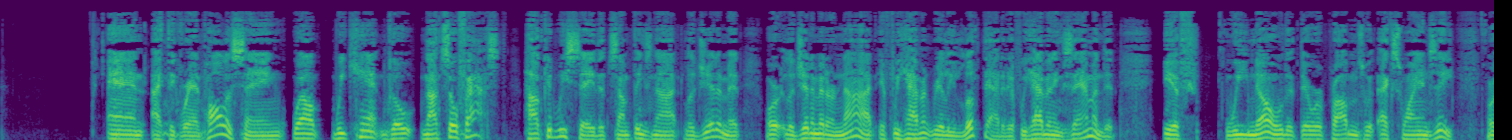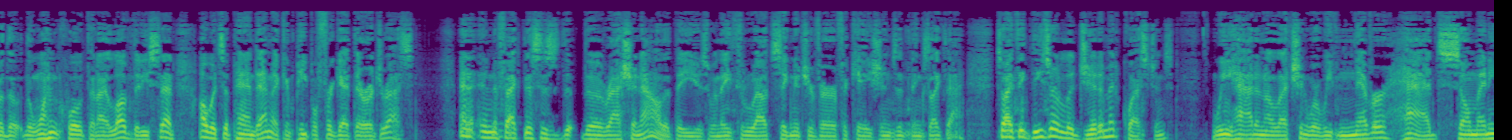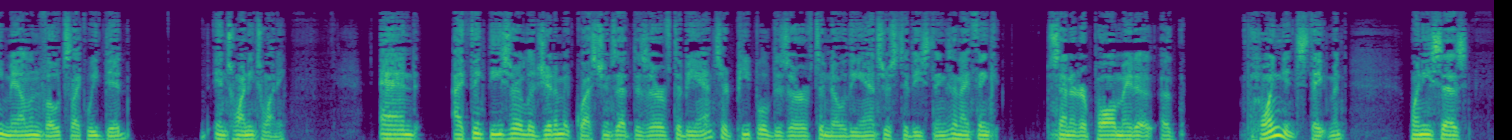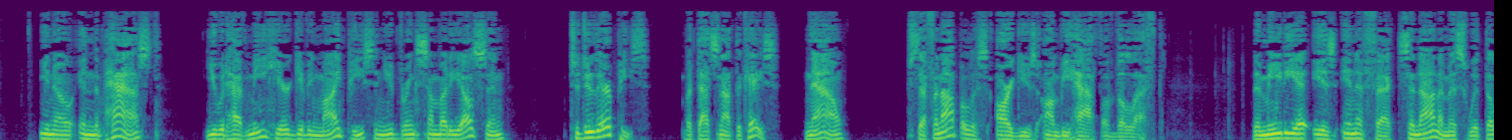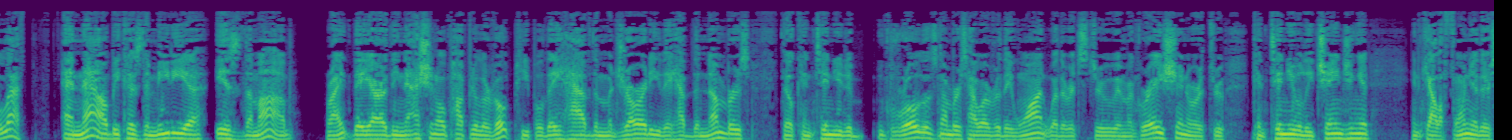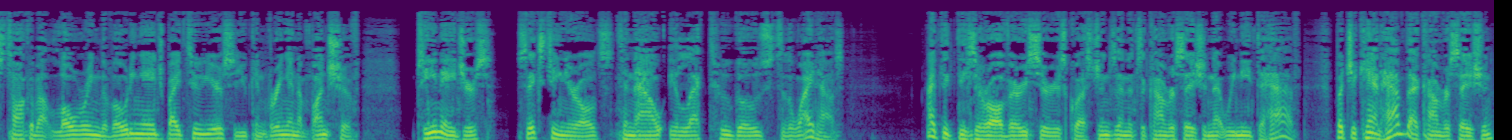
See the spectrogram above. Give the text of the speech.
And I think Rand Paul is saying, well, we can't go not so fast. How could we say that something's not legitimate or legitimate or not if we haven't really looked at it, if we haven't examined it, if we know that there were problems with X, Y, and Z? Or the, the one quote that I love that he said, oh, it's a pandemic and people forget their address. And, and in fact, this is the, the rationale that they use when they threw out signature verifications and things like that. So I think these are legitimate questions. We had an election where we've never had so many mail in votes like we did in 2020. And I think these are legitimate questions that deserve to be answered. People deserve to know the answers to these things. And I think Senator Paul made a, a poignant statement when he says, you know, in the past, you would have me here giving my piece and you'd bring somebody else in to do their piece. But that's not the case. Now, Stephanopoulos argues on behalf of the left. The media is in effect synonymous with the left. And now, because the media is the mob, right? They are the national popular vote people. They have the majority. They have the numbers. They'll continue to grow those numbers however they want, whether it's through immigration or through continually changing it. In California, there's talk about lowering the voting age by two years so you can bring in a bunch of teenagers, 16 year olds, to now elect who goes to the White House. I think these are all very serious questions, and it's a conversation that we need to have. But you can't have that conversation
